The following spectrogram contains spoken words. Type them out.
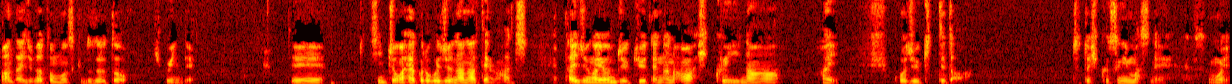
まあ大丈夫だと思うんですけど、ずっと低いんで。で、身長が167.8、体重が49.7、あ、低いなはい。50切ってた。ちょっと低すぎますね。すごい。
